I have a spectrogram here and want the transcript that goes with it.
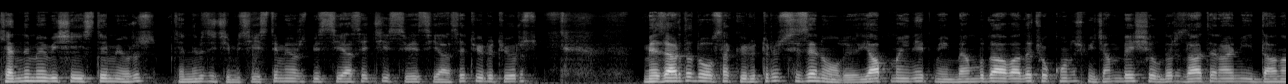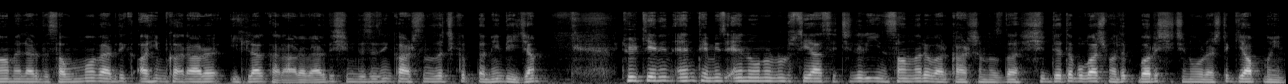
Kendime bir şey istemiyoruz. Kendimiz için bir şey istemiyoruz. Biz siyasetçiyiz ve siyaset yürütüyoruz. Mezarda da olsak yürütürüz. Size ne oluyor? Yapmayın etmeyin. Ben bu davada çok konuşmayacağım. 5 yıldır zaten aynı iddianamelerde savunma verdik. Ahim kararı, ihlal kararı verdi. Şimdi sizin karşınıza çıkıp da ne diyeceğim? Türkiye'nin en temiz, en onurlu siyasetçileri, insanları var karşınızda. Şiddete bulaşmadık, barış için uğraştık, yapmayın.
